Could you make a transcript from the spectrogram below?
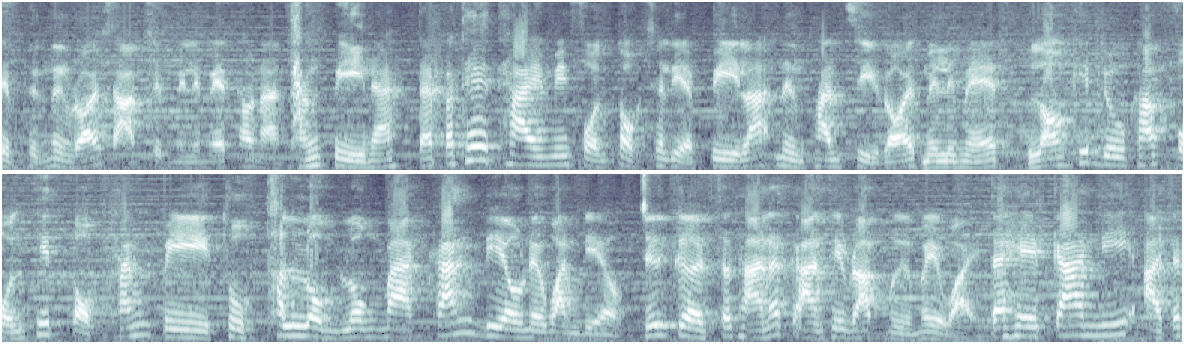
120-130มิลลิเมตรเท่านั้น ทั้งปีนะ แต่ประเทศไทยมีฝนตกเฉลี่ยปีละ 1,400มิลลิเมตรลองคิดดูครับ ฝนที่ตกทั้งปีถูกถล่มลงมาครั้งเดียวในวันเดียว จึงเกิดสถานการณ์ที่รับมือไม่ไหว แต่เหตุการณ์นี้อาจจะ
